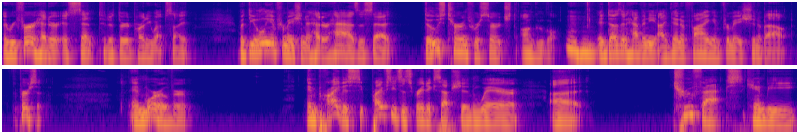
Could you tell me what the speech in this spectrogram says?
a referrer header is sent to the third party website, but the only information a header has is that those terms were searched on Google. It doesn't have any identifying information about the person. And moreover, in privacy, privacy is this great exception where uh, true facts can be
